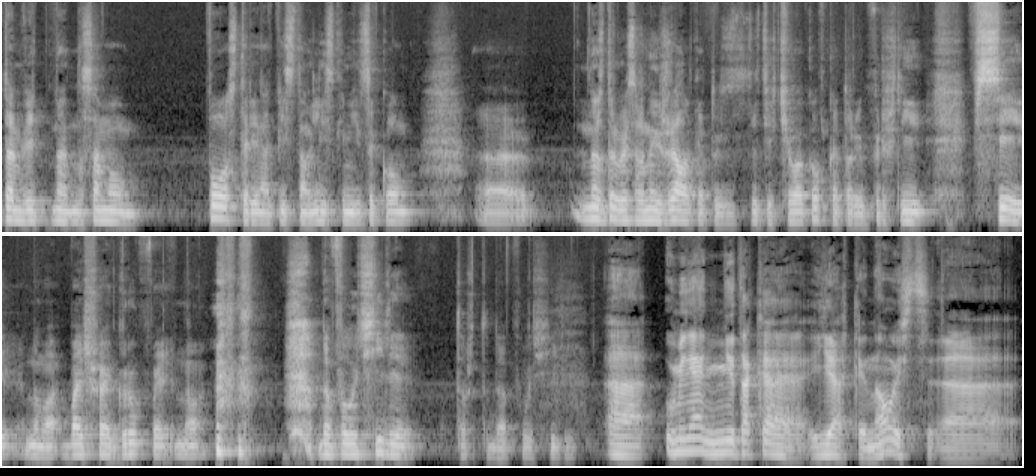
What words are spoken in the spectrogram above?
там ведь на, на самом постере написано английским языком. Э, но, с другой стороны, жалко то есть, этих чуваков, которые пришли всей ну, большой группой, но, но получили то, что да, получили. А, у меня не такая яркая новость, а,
